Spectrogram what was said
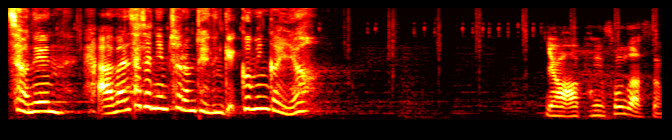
저는 아만 사장님처럼 되는 게 꿈인걸요. 야, 소름 돋았어.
